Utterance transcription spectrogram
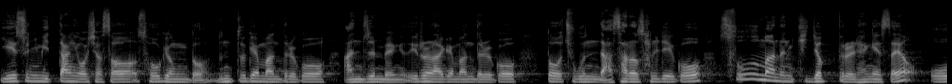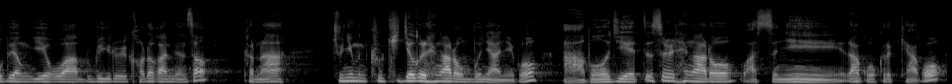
예수님이 이 땅에 오셔서 소경도 눈뜨게 만들고 앉은 병이 일어나게 만들고 또 죽은 나사로 살리고 수많은 기적들을 행했어요. 오병 예호와 물 위를 걸어가면서 그러나 주님은 그 기적을 행하러 온 분이 아니고 아버지의 뜻을 행하러 왔으니라고 그렇게 하고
